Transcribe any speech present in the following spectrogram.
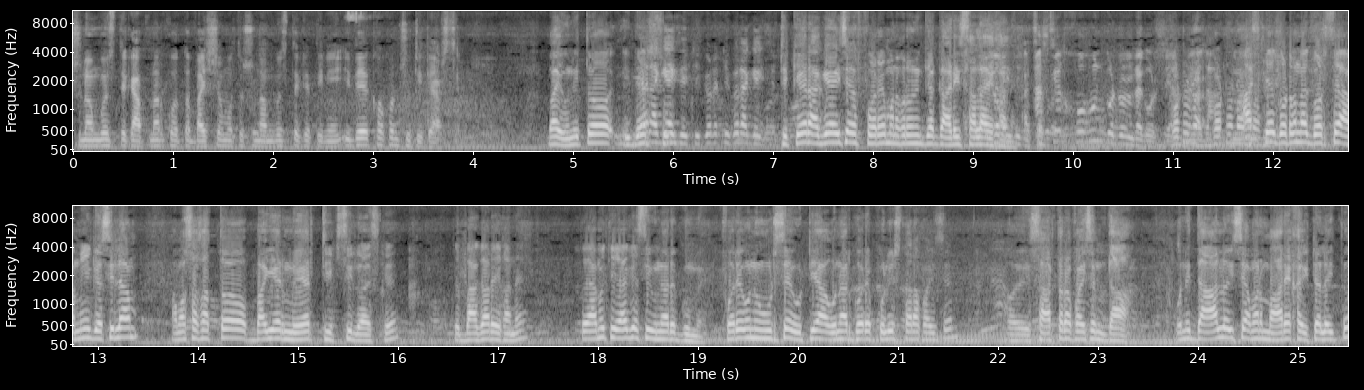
সুনামগঞ্জ থেকে আপনার কথা বাইশের মতো সুনামগঞ্জ থেকে তিনি ঈদে কখন ছুটিতে আসছেন? ভাই উনি তো ঈদের টিকের আগে আইছে। পরে মনে করেন উনি গাড়ি চালায় এখানে আজকে কখন ঘটনাটা ঘটছে? ঘটনা ঘটনা আজকে ঘটনা ঘটছে আমি গেছিলাম আমার সাথে তো ভাইয়ের মেয়ের ঠিক ছিল আজকে তো বাগার এখানে। তো আমি তো ইয়া গেছি উনারে ঘুমে। পরে উনি উঠছে উঠিয়া ওনার ঘরে পুলিশ তারা পাইছেন ওই স্যার তারা পাইছেন দা। উনি দা লইছে আমার মারে খাইটা লইতো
